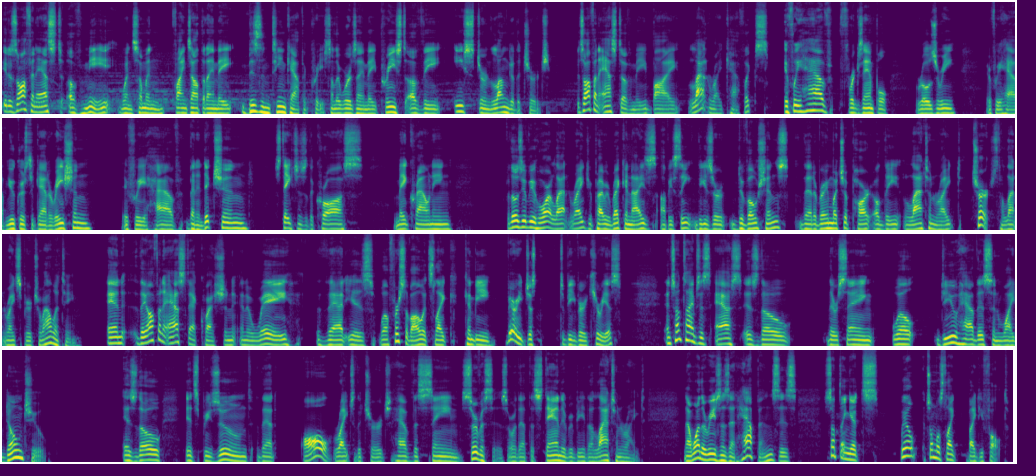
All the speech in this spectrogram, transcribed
It is often asked of me when someone finds out that I'm a Byzantine Catholic priest, in other words, I'm a priest of the Eastern lung of the Church. It's often asked of me by Latin Rite Catholics if we have, for example, Rosary, if we have Eucharistic Adoration, if we have benediction, stations of the cross, May crowning. For those of you who are Latin Rite, you probably recognize, obviously, these are devotions that are very much a part of the Latin Rite church, the Latin Rite spirituality. And they often ask that question in a way that is, well, first of all, it's like, can be very, just to be very curious. And sometimes it's asked as though they're saying, well, do you have this and why don't you? as though it's presumed that all rites of the church have the same services, or that the standard would be the Latin rite. Now, one of the reasons that happens is something it's, well, it's almost like by default,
